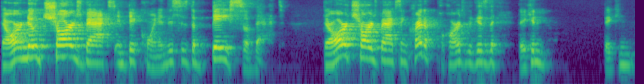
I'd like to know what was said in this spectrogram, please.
There are no chargebacks in Bitcoin, and this is the base of that. There are chargebacks in credit cards because they, they can they can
